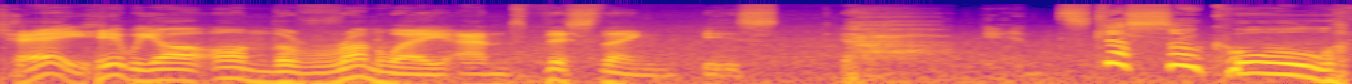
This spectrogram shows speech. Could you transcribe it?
Okay, here we are on the runway, and this thing is. It's just so cool.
